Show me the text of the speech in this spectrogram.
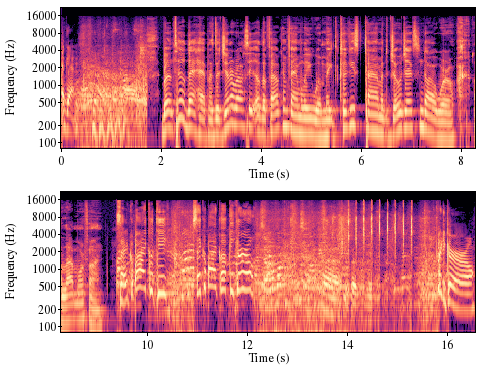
again. but until that happens, the generosity of the Falcon family will make the Cookie's time at the Joe Jackson Dog World a lot more fun. Say goodbye, Cookie. Say goodbye, Cookie girl. Pretty girl.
